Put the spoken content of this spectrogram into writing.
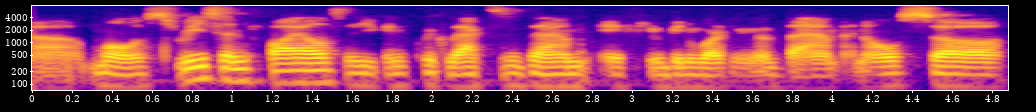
uh, most recent files that you can quickly access them if you've been working with them, and also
